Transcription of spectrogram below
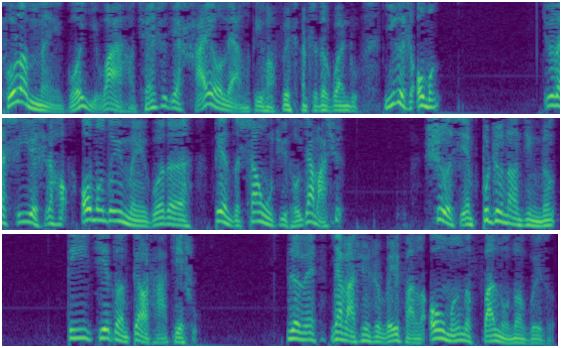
除了美国以外，哈，全世界还有两个地方非常值得关注。一个是欧盟，就在十一月十号，欧盟对于美国的电子商务巨头亚马逊涉嫌不正当竞争第一阶段调查结束，认为亚马逊是违反了欧盟的反垄断规则，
